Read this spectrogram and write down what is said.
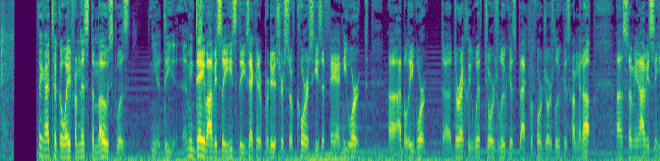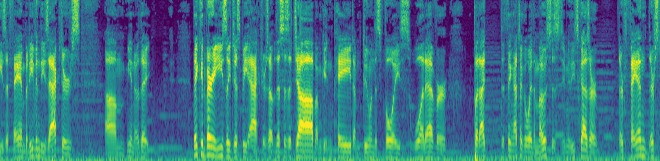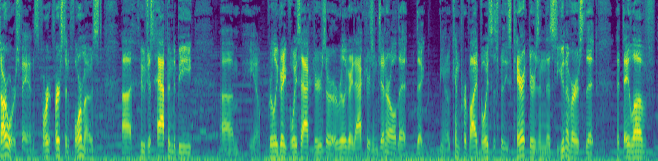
The thing I took away from this the most was, you know, the. I mean, Dave obviously he's the executive producer, so of course he's a fan. He worked, uh, I believe, worked uh, directly with George Lucas back before George Lucas hung it up. Uh, so I mean, obviously he's a fan, but even these actors, um, you know, they they could very easily just be actors. Oh, this is a job. I'm getting paid. I'm doing this voice, whatever. But I, the thing I took away the most is, I mean, these guys are they're fan, they're Star Wars fans for, first and foremost, uh, who just happen to be, um, you know, really great voice actors or, or really great actors in general that that you know can provide voices for these characters in this universe that that they love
